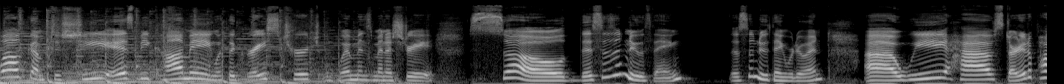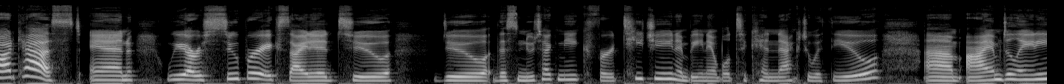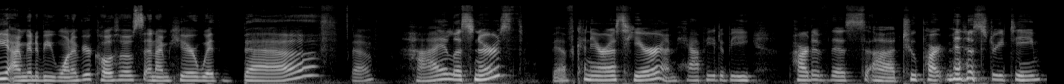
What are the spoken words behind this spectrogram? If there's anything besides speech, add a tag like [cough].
Welcome to She is Becoming with the Grace Church Women's Ministry. So, this is a new thing. This is a new thing we're doing. Uh, we have started a podcast and we are super excited to do this new technique for teaching and being able to connect with you. Um, I'm Delaney. I'm going to be one of your co hosts, and I'm here with Bev. Bev. Hi, listeners. Bev Canaris here. I'm happy to be part of this uh, two part [laughs] ministry team.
